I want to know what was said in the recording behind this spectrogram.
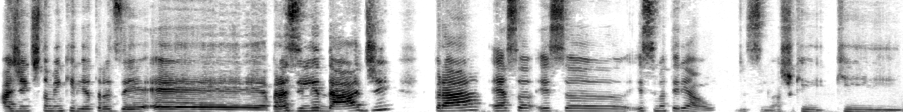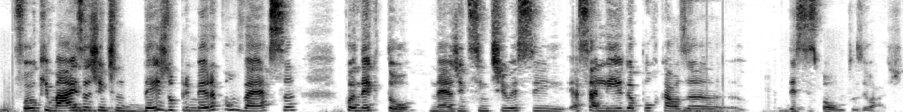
a gente também queria trazer é, brasilidade para essa, essa, esse material. Assim, acho que, que foi o que mais a gente, desde a primeira conversa, conectou, né? A gente sentiu esse, essa liga por causa desses pontos, eu acho.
